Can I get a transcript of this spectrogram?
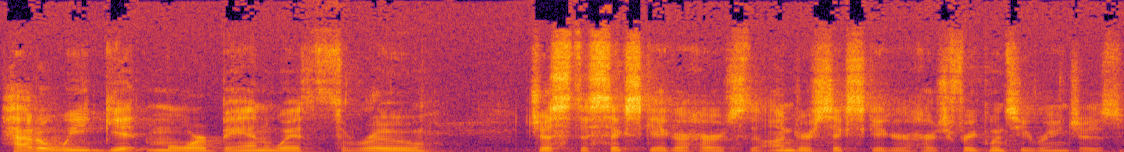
how do we get more bandwidth through just the six gigahertz, the under six gigahertz frequency ranges.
